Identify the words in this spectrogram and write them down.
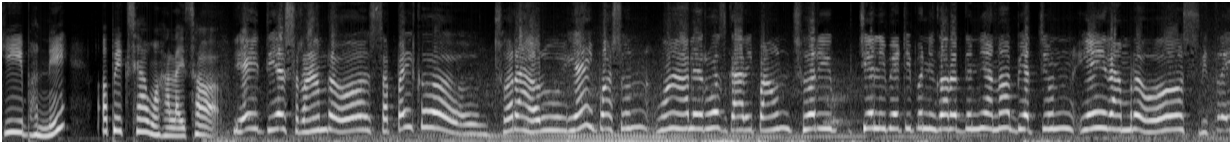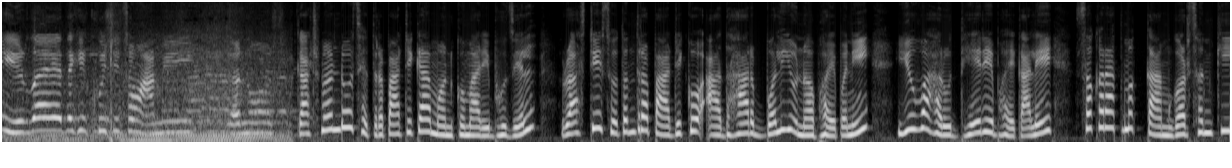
कि भन्ने अपेक्षा उहाँलाई छ। यही देश राम्रो हो। सबैको छोराहरू यहीँ बसुन् उहाँहरूले रोजगारी पाउन् छोरी चेलीबेटी पनि गरेर दुनियाँ नबेचुन् यही राम्रो होस्। भित्रै हृदयदेखि खुसी छौँ हामी। काठमाडौँ क्षेत्र पार्टीका मनकुमारी भुजेल राष्ट्रिय स्वतन्त्र पार्टीको आधार बलियो नभए पनि युवाहरू धेरै भएकाले सकारात्मक काम गर्छन् कि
